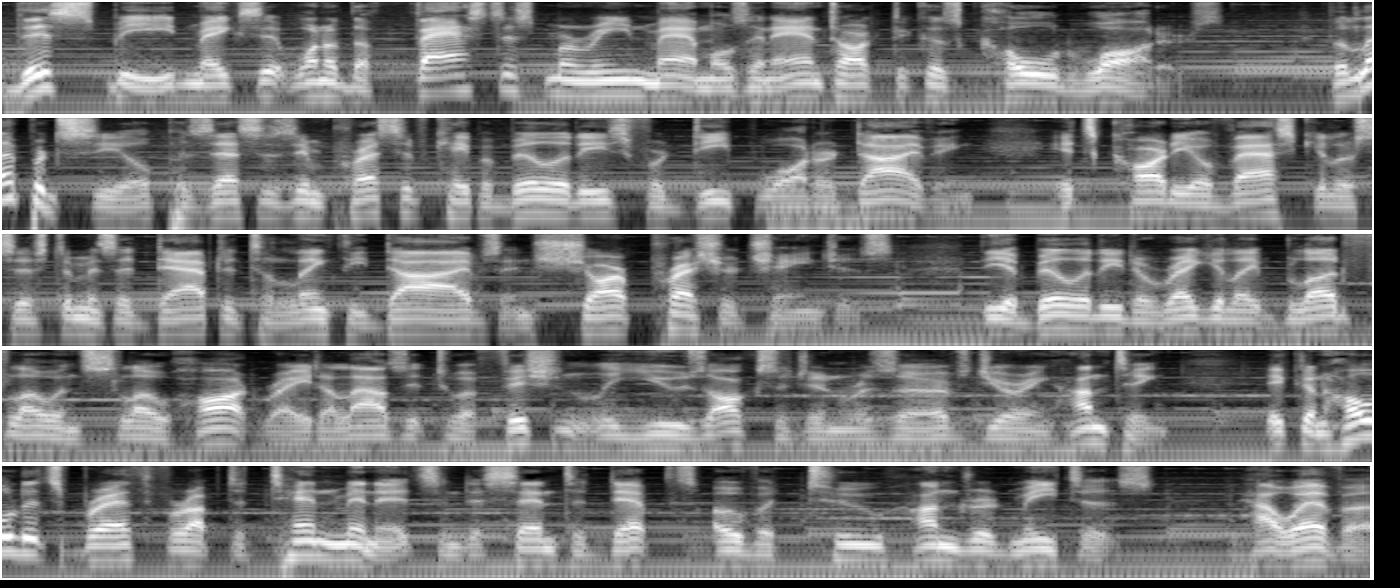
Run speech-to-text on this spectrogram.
This speed makes it one of the fastest marine mammals in Antarctica's cold waters. The leopard seal possesses impressive capabilities for deep water diving. Its cardiovascular system is adapted to lengthy dives and sharp pressure changes. The ability to regulate blood flow and slow heart rate allows it to efficiently use oxygen reserves during hunting. It can hold its breath for up to 10 minutes and descend to depths over 200 meters. However,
